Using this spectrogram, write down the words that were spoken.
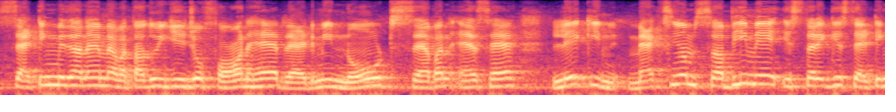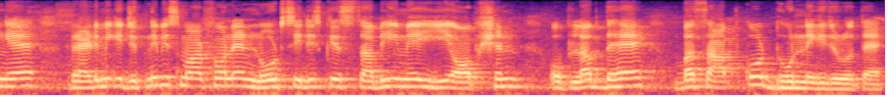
सेटिंग में जाना है। मैं बता दूँ, ये जो फ़ोन है, Redmi Note 7s है, लेकिन मैक्सिमम सभी में इस तरह की सेटिंग है। Redmi के जितने भी स्मार्टफ़ोन हैं नोट सीरीज़ के सभी में ये ऑप्शन उपलब्ध है। बस आपको ढूँढने की ज़रूरत है।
